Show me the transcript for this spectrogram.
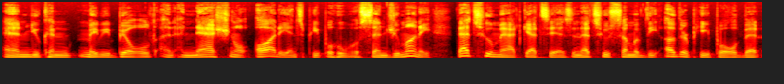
and you can maybe build a, a national audience, people who will send you money. That's who Matt Gaetz is, and that's who some of the other people that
